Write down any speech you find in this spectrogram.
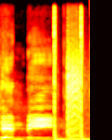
can be.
